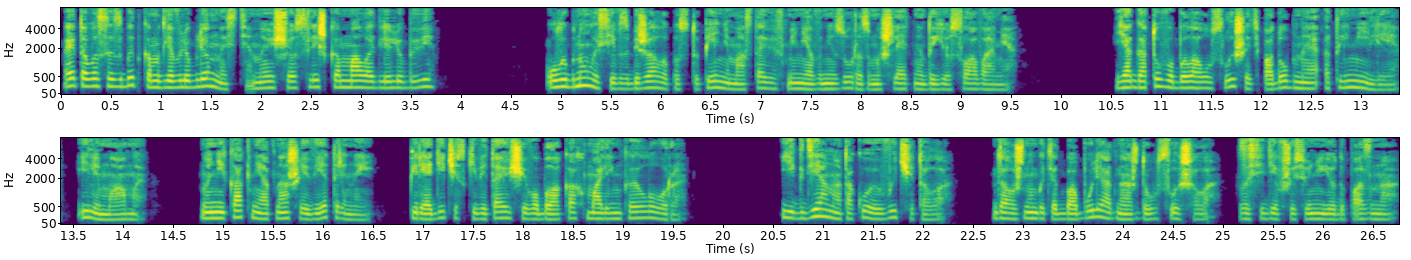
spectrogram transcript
Этого с избытком для влюбленности, но еще слишком мало для любви». Улыбнулась и взбежала по ступеням, оставив меня внизу размышлять над ее словами. Я готова была услышать подобное от Эмилии или мамы, но никак не от нашей ветреной периодически витающей в облаках маленькой Лоры. И где она такое вычитала? Должно быть, от бабули однажды услышала, засидевшись у нее допоздна.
